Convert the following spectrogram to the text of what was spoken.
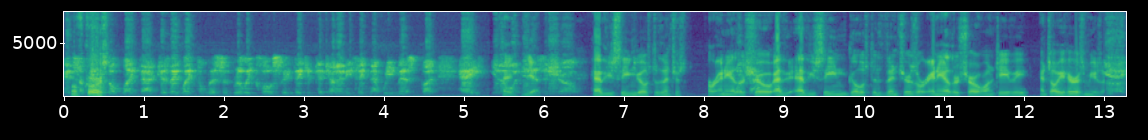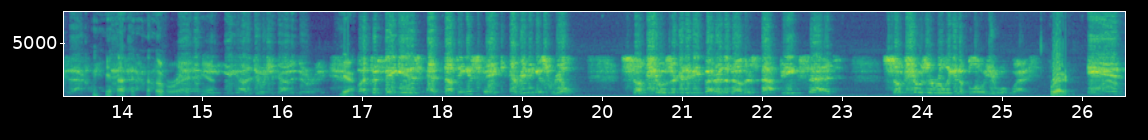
And Of some course. people don't like that because they like to listen really closely. They can pick out anything that we missed. But hey, you know, Hey, what? It yeah. is a show. Have you seen Ghost Adventures or any other show? Have you, Have you seen Ghost Adventures or any other show on TV? And all you hear is music. Yeah, exactly. Yeah. right. And Yeah. you, you got to do what you got to do, right? Yeah. But the thing is, nothing is fake. Everything is real. Some shows are going to be better than others. That being said, some shows are really going to blow you away. Right. And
